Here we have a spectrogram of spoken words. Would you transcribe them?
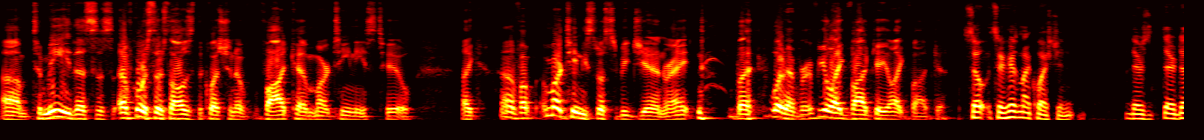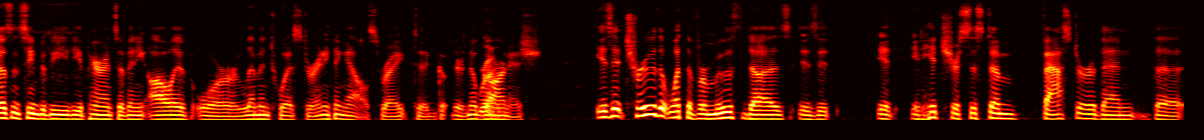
um, to me, this is, of course, there's always the question of vodka martinis too. Like, oh, a martini's supposed to be gin, right? but whatever. If you like vodka, you like vodka. So, so here's my question: There's there doesn't seem to be the appearance of any olive or lemon twist or anything else, right? To there's no Right. garnish. Is it true that what the vermouth does is it it it hits your system faster than the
